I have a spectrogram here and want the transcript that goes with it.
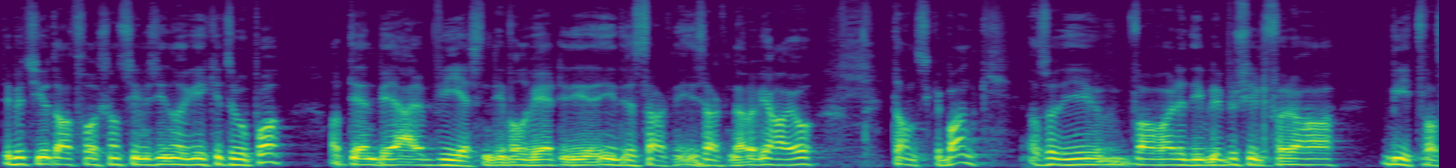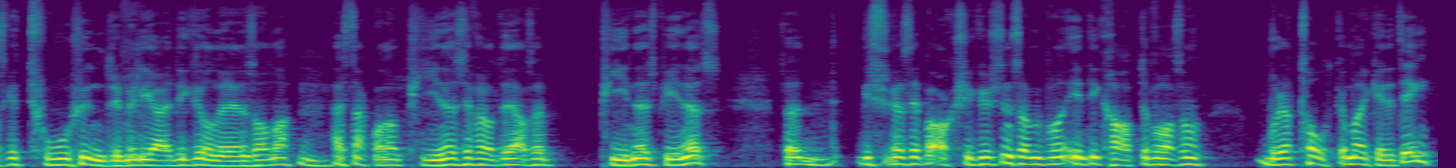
Det betyr jo da at folk sannsynligvis i Norge ikke tror på at DNB er vesentlig involvert i de, i de sakene, i sakene der. Og vi har jo Danske Bank. altså de, Hva var det de ble beskyldt for? å ha hvitvaske 200 milliarder kroner. eller sånn. Mm. Her snakker man om peanuts i forhold til det. altså peanuts, peanuts. Så Hvis vi skal se på aksjekursen som en indikator på hva som, hvordan tolker markedet ting,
